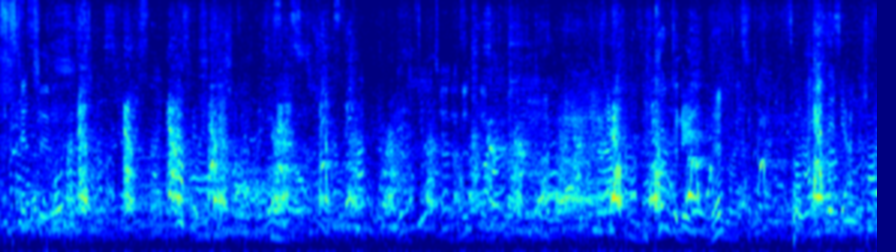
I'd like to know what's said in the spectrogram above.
Assistentin. Könnte den, ne? Sie angesprochen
